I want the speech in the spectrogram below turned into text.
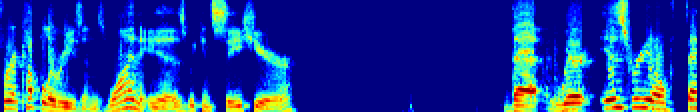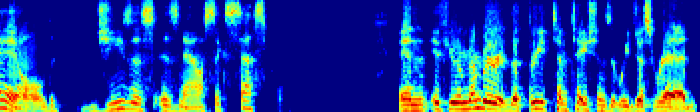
for a couple of reasons. One is we can see here that where Israel failed, Jesus is now successful. And if you remember the three temptations that we just read,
